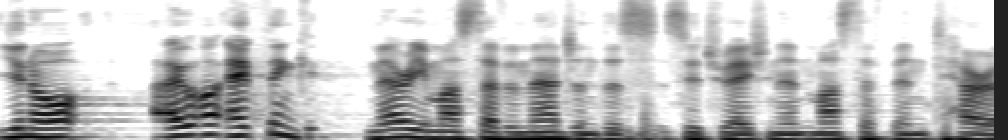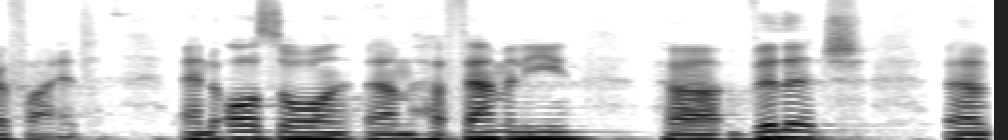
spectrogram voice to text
you know, I, I think Mary must have imagined this situation and must have been terrified. And also, um, her family, her village, uh,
